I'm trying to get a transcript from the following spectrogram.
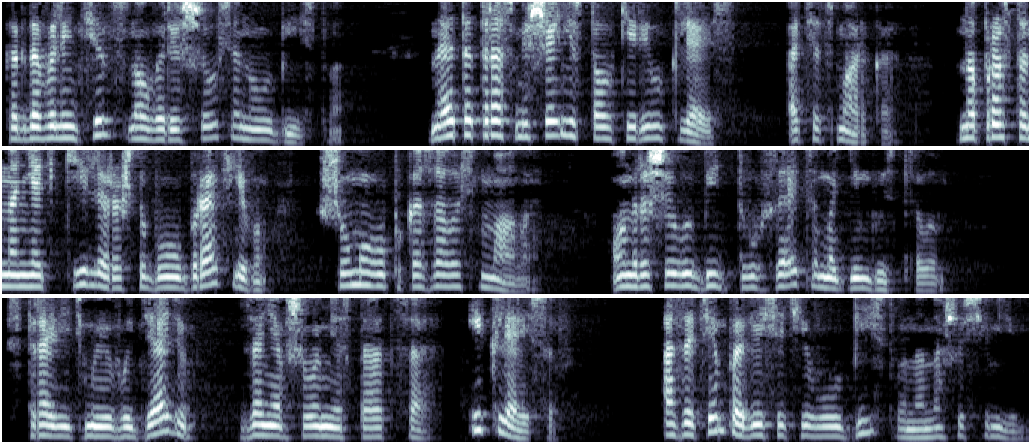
когда Валентин снова решился на убийство. На этот раз мишенью стал Кирилл Кляйс, отец Марка. Но просто нанять киллера, чтобы убрать его, Шумову показалось мало. Он решил убить двух зайцев одним выстрелом. Стравить моего дядю, занявшего место отца, и Кляйсов – а затем повесить его убийство на нашу семью.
